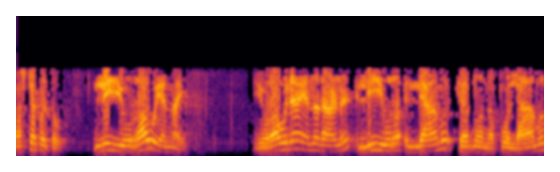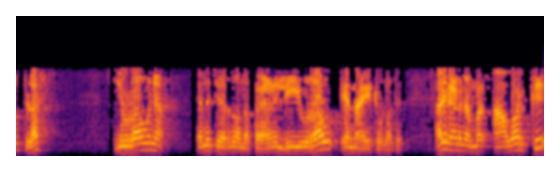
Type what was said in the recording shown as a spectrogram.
നഷ്ടപ്പെട്ടു. ലി യുറൗ എന്നായി. യുറൌന എന്നതാണ് ലി യുറ ലാമ് ചേർന്ന് വന്നപ്പോൾ ലാമ് പ്ലസ് യുറൌന എന്ന് ചേർന്ന് വന്നപ്പോഴാണ് ലി യുറൌ എന്നായിട്ടുള്ളത്. അതിനാണ് നമ്മൾ അവർക്ക്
